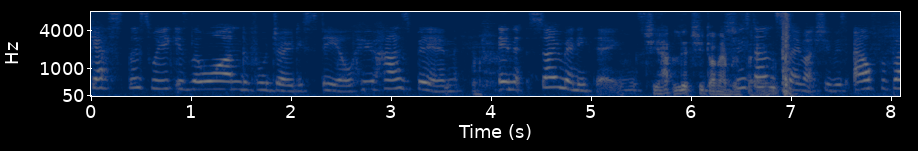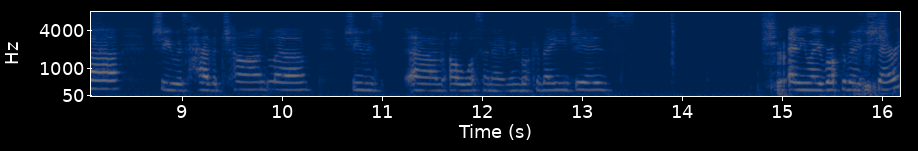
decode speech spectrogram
guest this week is the wonderful Jodie Steele, who has been in so many things. She had literally done everything. She's done so much. She was Elphaba, she was Heather Chandler, she was um oh what's her name in Rock of Ages. Shit. Anyway, Rock of Ages it- Sherrie?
